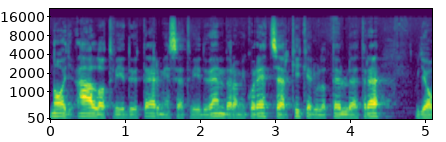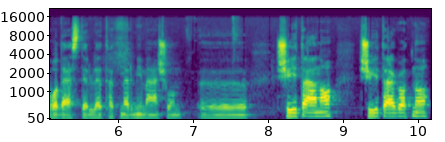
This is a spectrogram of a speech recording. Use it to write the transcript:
nagy állatvédő, természetvédő ember, amikor egyszer kikerül a területre, ugye a vadászterület, hát mert mi máson ö, sétálna, sétálgatna,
